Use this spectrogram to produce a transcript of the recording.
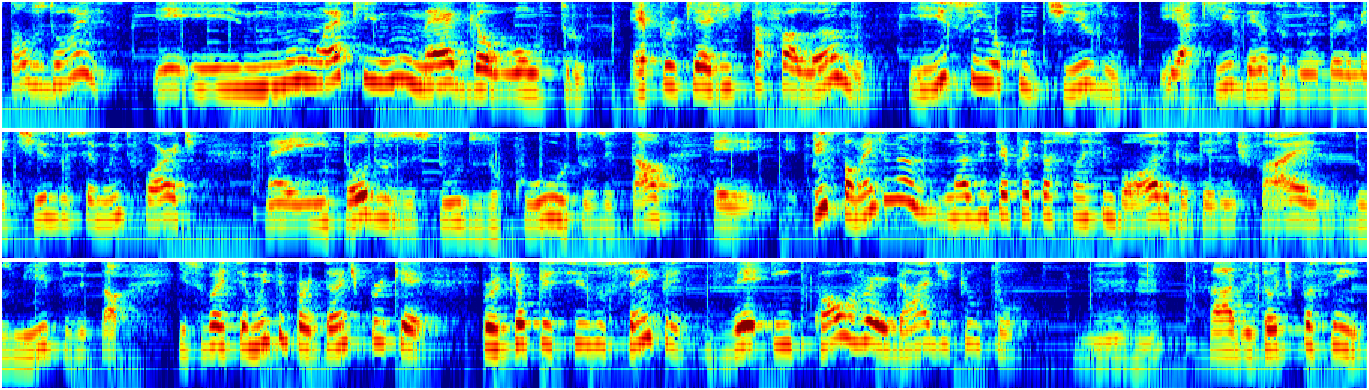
Tá os dois. E, e não é que um nega o outro. É porque a gente tá falando, e isso em ocultismo, e aqui dentro do, do hermetismo, isso é muito forte. né? E em todos os estudos ocultos e tal, e, principalmente nas, nas interpretações simbólicas que a gente faz dos mitos e tal. Isso vai ser muito importante porque porque eu preciso sempre ver em qual verdade que eu tô. Uhum. Sabe? Então, tipo assim,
